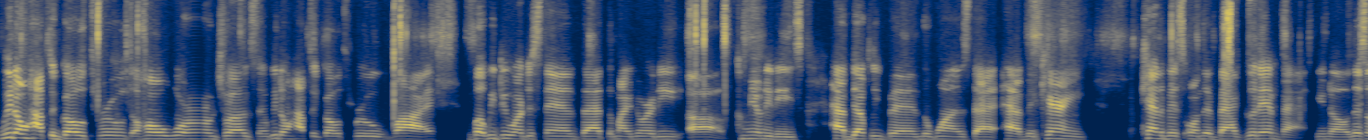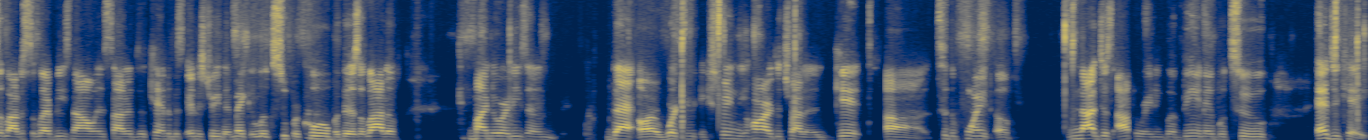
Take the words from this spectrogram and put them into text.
we don't have to go through the whole war on drugs and we don't have to go through why, but we do understand that the minority uh, communities have definitely been the ones that have been carrying cannabis on their back, good and bad. You know, there's a lot of celebrities now inside of the cannabis industry that make it look super cool, but there's a lot of minorities and that are working extremely hard to try to get uh, to the point of not just operating, but being able to educate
